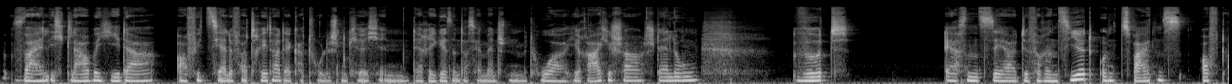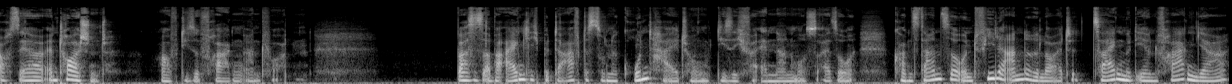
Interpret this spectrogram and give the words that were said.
weil ich glaube, jeder offizielle Vertreter der katholischen Kirche, in der Regel sind das ja Menschen mit hoher hierarchischer Stellung, wird erstens sehr differenziert und zweitens oft auch sehr enttäuschend auf diese Fragen antworten. Was es aber eigentlich bedarf, ist so eine Grundhaltung, die sich verändern muss. Also Konstanze und viele andere Leute zeigen mit ihren Fragen ja,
